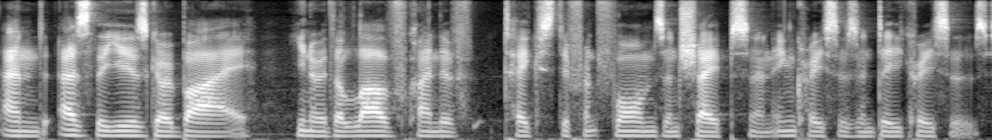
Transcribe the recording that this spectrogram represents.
and as the years go by you know the love kind of takes different forms and shapes and increases and decreases.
